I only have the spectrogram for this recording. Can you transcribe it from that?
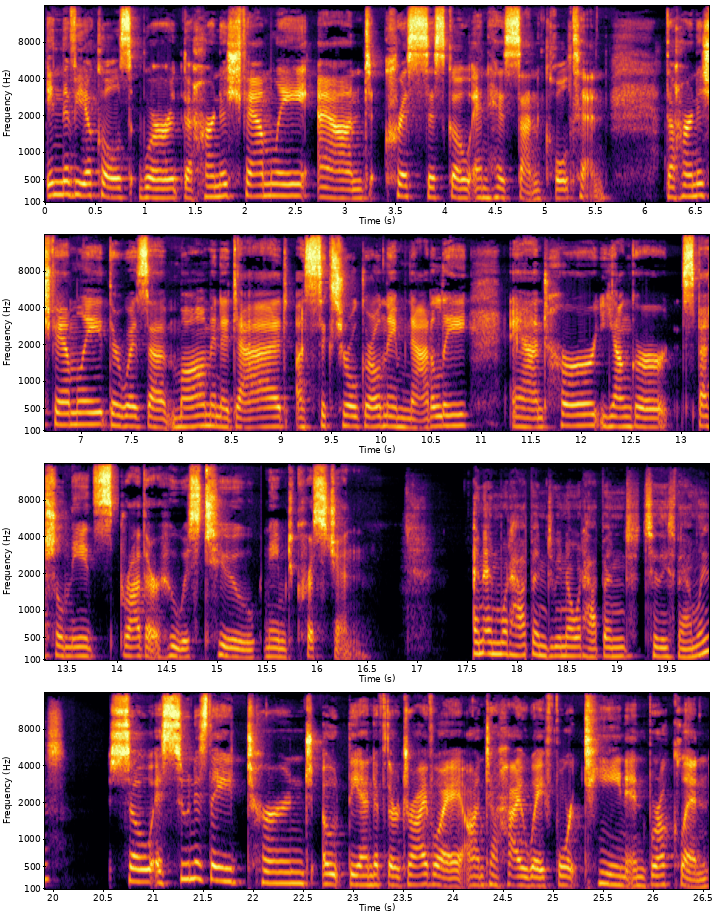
In the vehicles were the Harnish family and Chris Sisco and his son Colton. The Harnish family, there was a mom and a dad, a six year old girl named Natalie, and her younger special needs brother, who was two, named Christian. And, and what happened? Do we know what happened to these families? So, as soon as they turned out the end of their driveway onto Highway 14 in Brooklyn,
